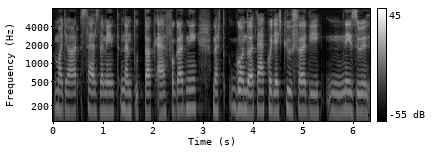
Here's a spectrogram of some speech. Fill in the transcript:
magyar szerzeményt nem tudtak elfogadni, mert gondolták, hogy egy külföldi néző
